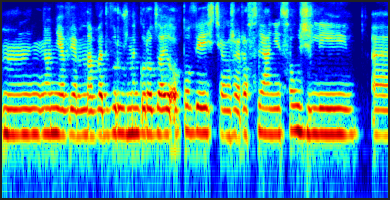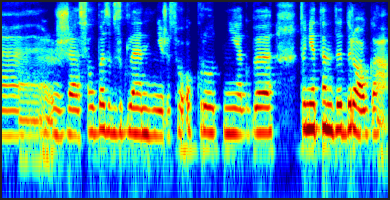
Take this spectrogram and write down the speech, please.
mm, no nie wiem, nawet w różnego rodzaju opowieściach, że Rosjanie są źli, e, że są bezwzględni, że są okrutni, jakby to nie tędy droga.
